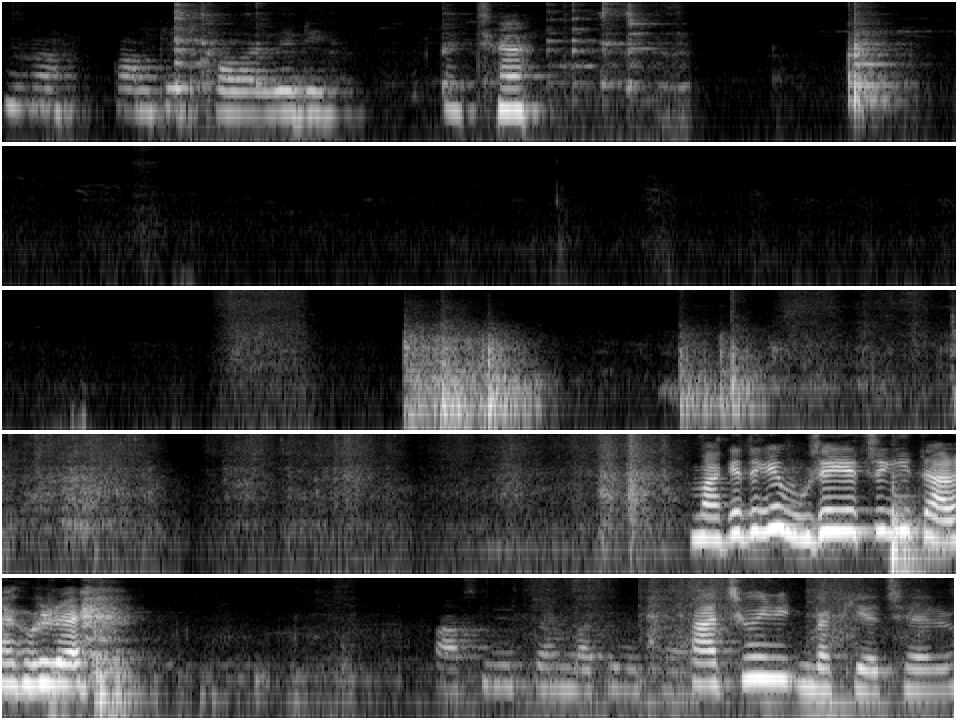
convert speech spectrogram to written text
না কমপ্লিট খাবার রেডি আচ্ছা। মাকে থেকে বুঝে গেছে কি বাকি আছে। পাঁচ মিনিট বাকি আছে আরও।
